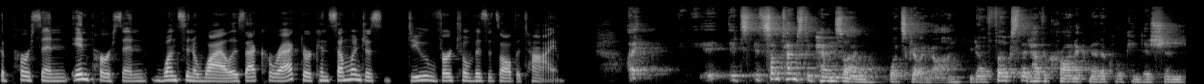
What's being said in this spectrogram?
the person in person once in a while. Is that correct? Or can someone just do virtual visits all the time? I, it's, it sometimes depends on what's going on. You know, folks that have a chronic medical condition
